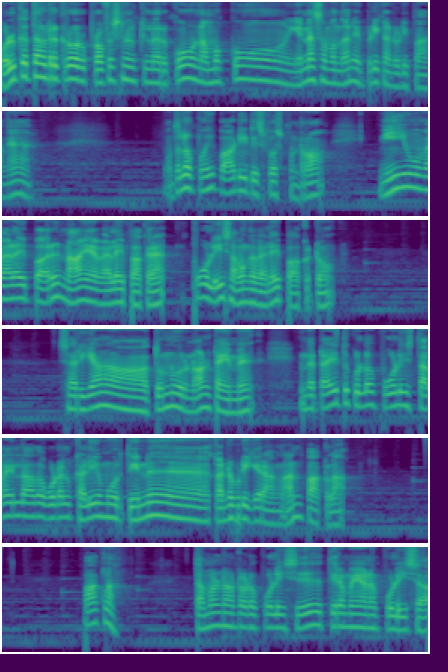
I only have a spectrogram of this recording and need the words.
கொல்கத்தாவில் இருக்கிற ஒரு ப்ரொஃபஷனல் கில்லருக்கும் நமக்கும் என்ன சம்மந்தம்னு எப்படி கண்டுபிடிப்பாங்க? முதல்ல போய் பாடி டிஸ்போஸ் பண்ணுறோம் நீயும் வேலையை பாரு நான் என் வேலையை பார்க்குறேன். போலீஸ் அவங்க வேலையை பார்க்கட்டும். சரியாக தொண்ணூறு நாள் டைமு இந்த டயத்துக்குள்ளே போலீஸ் தலையில்லாத உடல் கலியமூர்த்தின்னு கண்டுபிடிக்கிறாங்களான்னு பார்க்கலாம். பார்க்கலாம். தமிழ்நாட்டோட போலீஸு திறமையான போலீஸா?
